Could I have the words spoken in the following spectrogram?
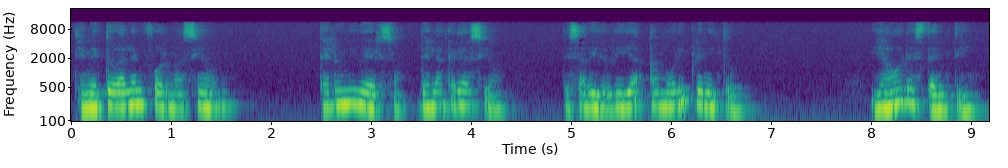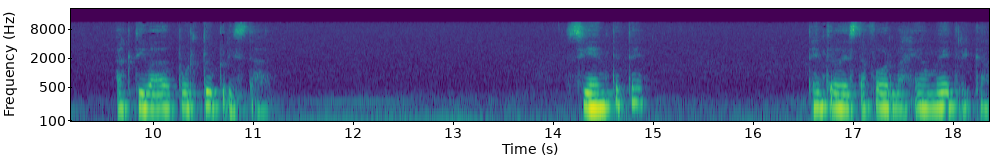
tiene toda la información del universo, de la creación, de sabiduría, amor y plenitud. Y ahora está en ti, activado por tu cristal. Siéntete dentro de esta forma geométrica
